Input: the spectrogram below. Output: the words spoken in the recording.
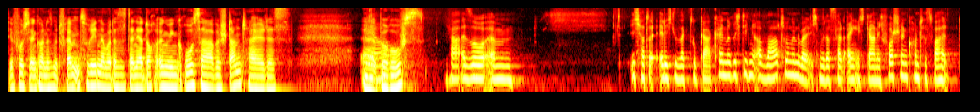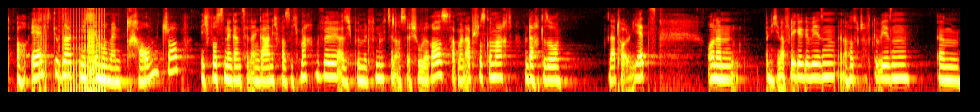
dir vorstellen konntest, mit Fremden zu reden, aber das ist dann ja doch irgendwie ein großer Bestandteil des äh, Ja. Berufs. Ja, also ähm, ich hatte ehrlich gesagt so gar keine richtigen Erwartungen, weil ich mir das halt eigentlich gar nicht vorstellen konnte. Es war halt auch ehrlich gesagt nicht immer mein Traumjob. Ich wusste eine ganze Zeit lang gar nicht, was ich machen will. Also ich bin mit 15 aus der Schule raus, habe meinen Abschluss gemacht und dachte so, na toll, und jetzt? Und dann bin ich in der Pflege gewesen, in der Hauswirtschaft gewesen. Ähm,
